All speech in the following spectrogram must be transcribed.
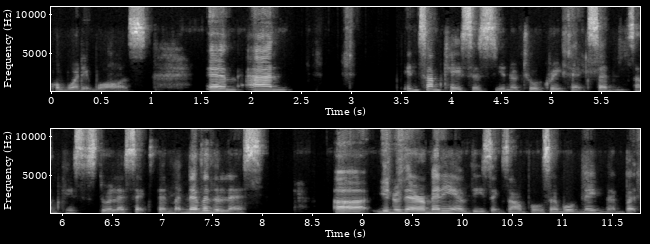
of what it was. Um, and in some cases, you know, to a greater extent, in some cases to a less extent, but nevertheless, uh, you know, there are many of these examples. I won't name them, but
